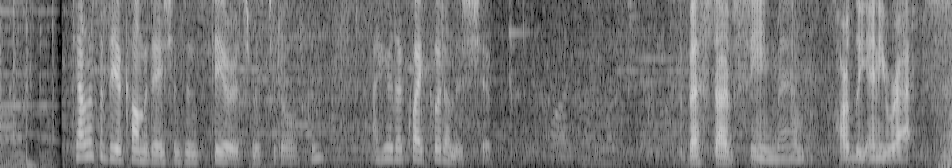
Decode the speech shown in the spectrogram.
Tell us of the accommodations and steerage, Mr. Dawson. I hear they're quite good on this ship. The best I've seen, ma'am. Hardly any rats.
